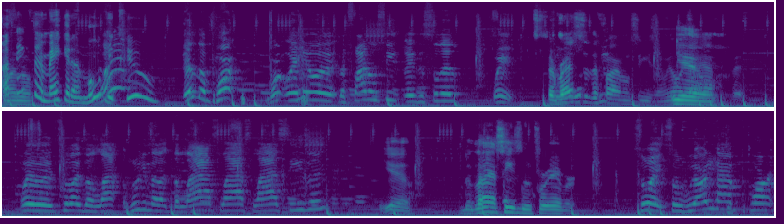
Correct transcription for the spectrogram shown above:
I think they're making a movie What? too. There's a part. Wait, wait, wait, wait the final season. Wait, the, so the, wait, The rest of the final season. We Yeah. half of it. wait, wait. So like the last, we can like the last, last, last season. yeah, the last season forever. So wait, so we already have part.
